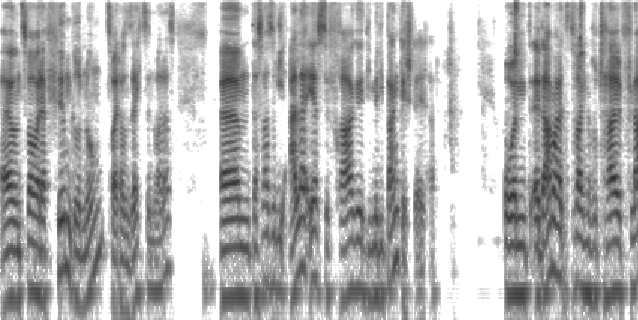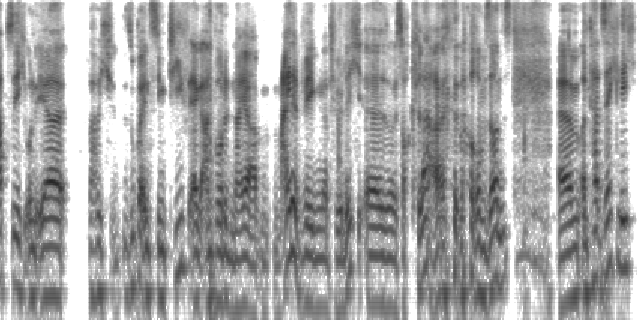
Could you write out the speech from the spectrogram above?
Äh, und zwar bei der Firmengründung, 2016 war das. Ähm, das war so die allererste Frage, die mir die Bank gestellt hat. Und äh, damals war ich noch total flapsig und eher habe ich super instinktiv eher geantwortet, naja, meinetwegen natürlich, äh, so ist doch klar, warum sonst. Ähm, und tatsächlich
